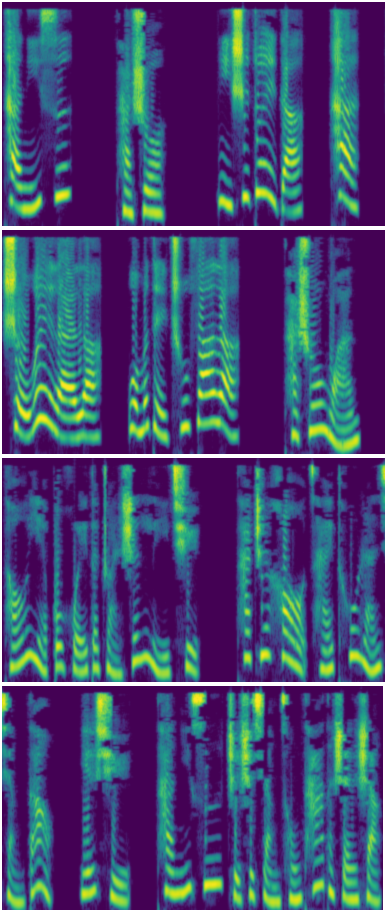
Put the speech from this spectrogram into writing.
坦尼斯，他说：“你是对的。看，守卫来了，我们得出发了。”他说完，头也不回的转身离去。他之后才突然想到，也许坦尼斯只是想从他的身上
